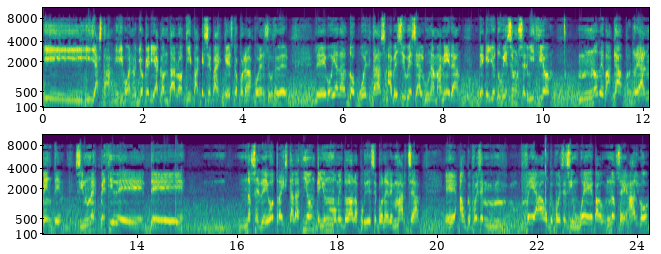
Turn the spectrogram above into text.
Y, ya está. Y bueno, yo quería contarlo aquí para que sepáis que estos problemas pueden suceder. Le voy a dar dos vueltas a ver si hubiese alguna manera de que yo tuviese un servicio no de backup realmente, sino una especie de no sé, de otra instalación que yo en un momento dado la pudiese poner en marcha, eh, aunque fuese fea, aunque fuese sin web, no sé, algo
